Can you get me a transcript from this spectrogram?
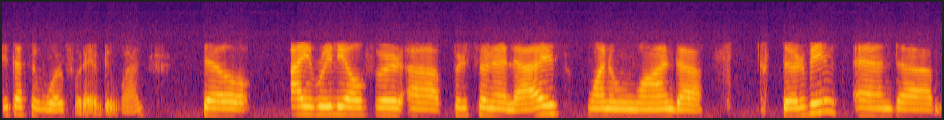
it, doesn't work for everyone. So I really offer a personalized one-on-one uh, service, and um,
